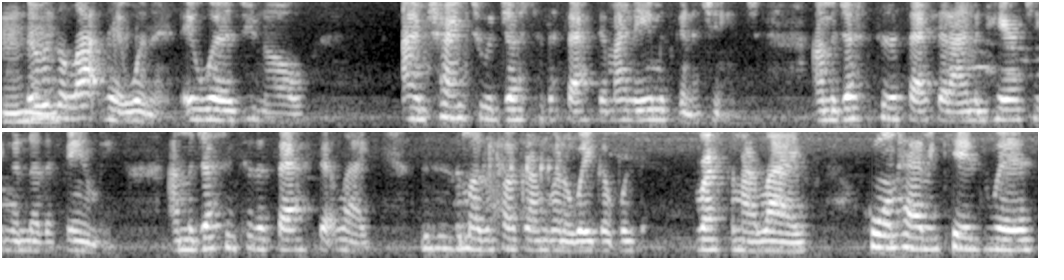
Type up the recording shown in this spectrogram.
Mm-hmm. There was a lot that went in. It was you know. I'm trying to adjust to the fact that my name is going to change. I'm adjusting to the fact that I'm inheriting another family. I'm adjusting to the fact that like this is the motherfucker I'm gonna wake up with the rest of my life, who I'm having kids with,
